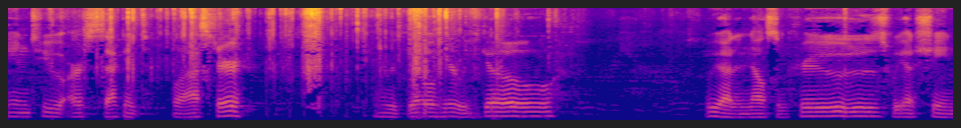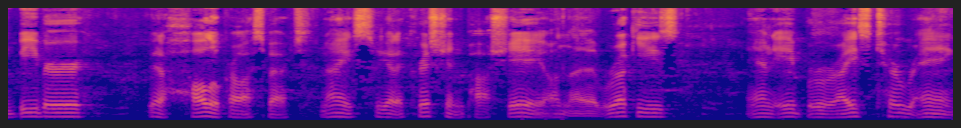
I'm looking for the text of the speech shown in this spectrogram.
into our second blaster. Here we go, here we go. We got a Nelson Cruz, we got a Shane Bieber, we got a Hollow Prospect. Nice. We got a Cristian Pache on the rookies, and a Brice Turang.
